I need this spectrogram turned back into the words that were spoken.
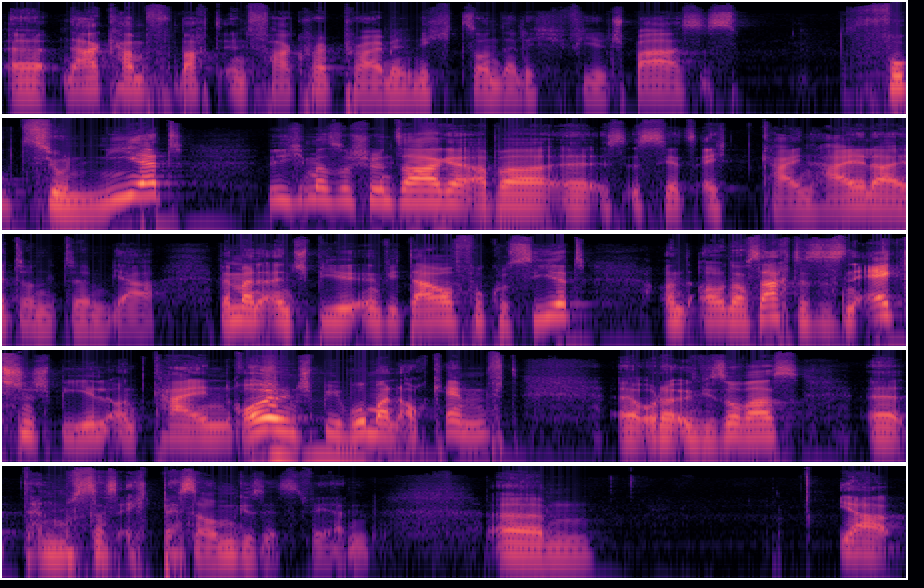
Äh, Nahkampf macht in Far Cry Primal nicht sonderlich viel Spaß. Es funktioniert, wie ich immer so schön sage, aber äh, es ist jetzt echt kein Highlight. Und ähm, ja, wenn man ein Spiel irgendwie darauf fokussiert und auch noch sagt, es ist ein Actionspiel und kein Rollenspiel, wo man auch kämpft äh, oder irgendwie sowas, äh, dann muss das echt besser umgesetzt werden. Ähm, ja,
